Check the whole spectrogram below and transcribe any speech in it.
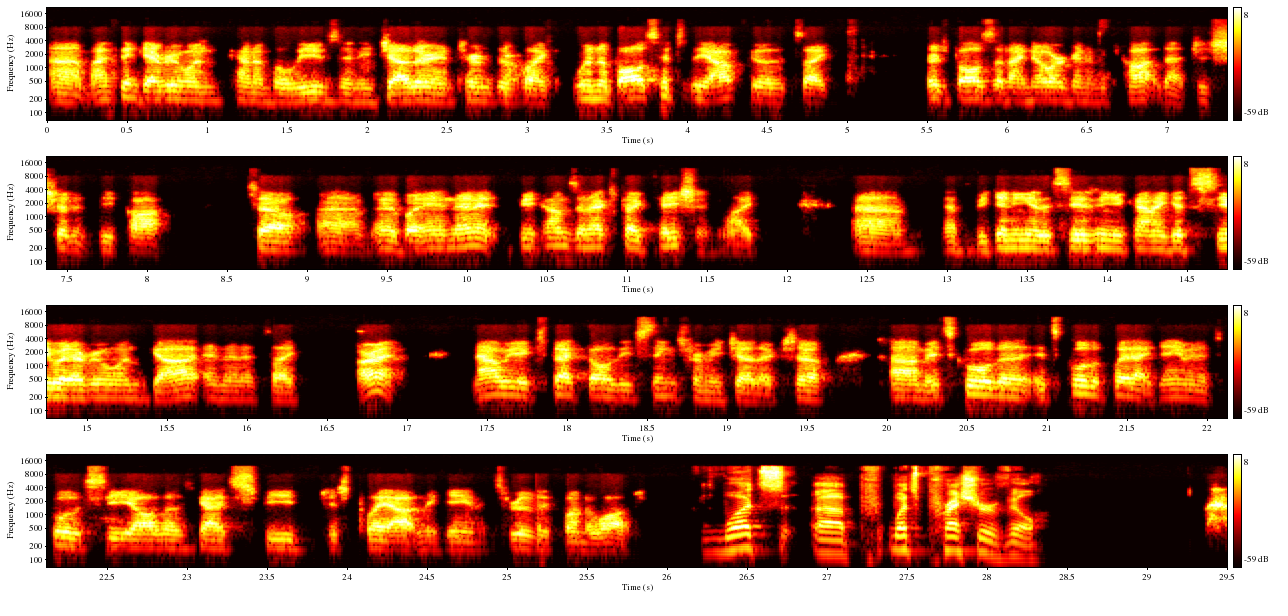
um, I think everyone kind of believes in each other in terms of like when the balls hit to the outfield, it's like there's balls that I know are going to be caught that just shouldn't be caught. So, um, but and then it becomes an expectation. Like um, at the beginning of the season, you kind of get to see what everyone's got, and then it's like, all right, now we expect all these things from each other. So um, it's cool to it's cool to play that game, and it's cool to see all those guys' speed just play out in the game. It's really fun to watch. What's uh what's Pressureville?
